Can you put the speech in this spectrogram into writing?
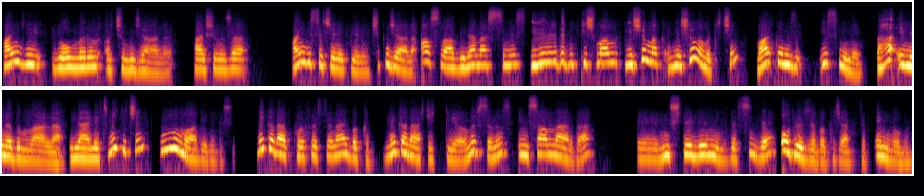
hangi yolların açılacağını, karşınıza hangi seçeneklerin çıkacağını asla bilemezsiniz. İleride bir pişmanlık yaşamak yaşamamak için markanızı ismini daha emin adımlarla ilerletmek için uzun vadeli düşün. Ne kadar profesyonel bakıp ne kadar ciddiye alırsanız insanlar da e, müşterileriniz de size o gözle bakacaktır emin olun.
